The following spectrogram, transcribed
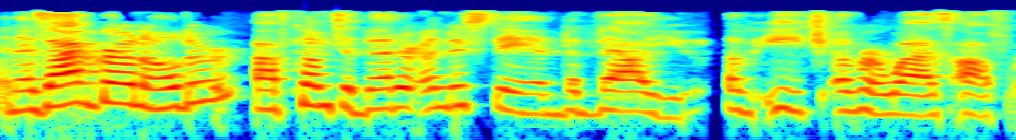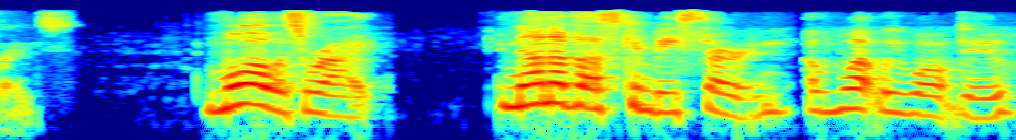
And as I've grown older, I've come to better understand the value of each of her wise offerings. Moore was right. None of us can be certain of what we won't do.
